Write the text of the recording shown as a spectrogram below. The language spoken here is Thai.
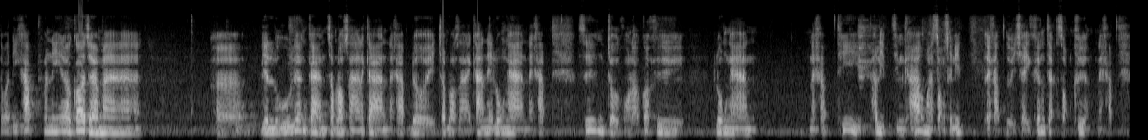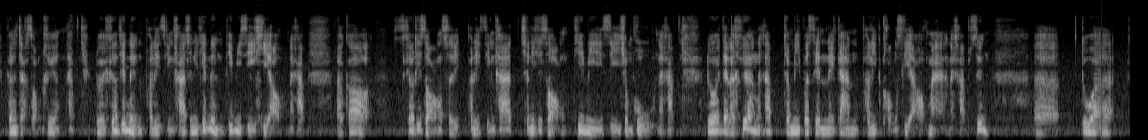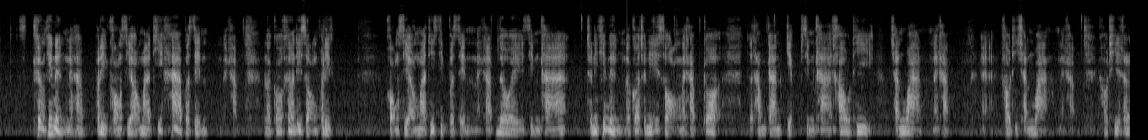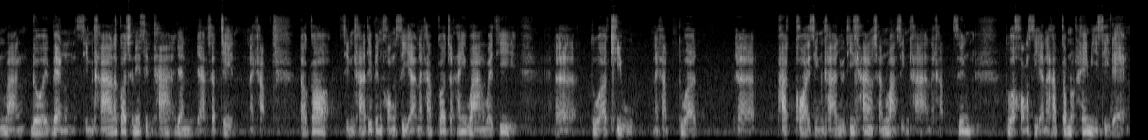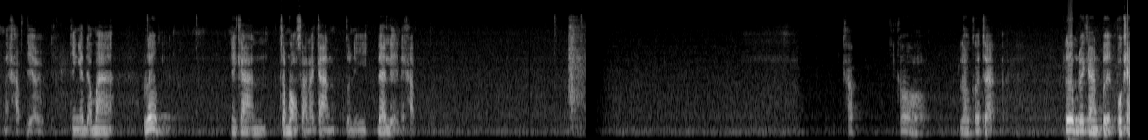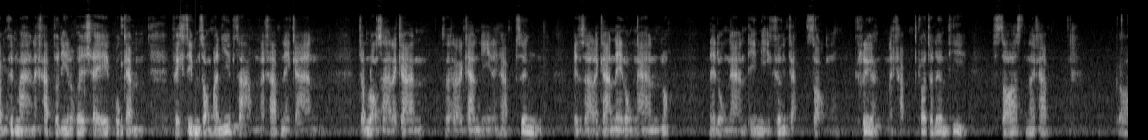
สวัสดีครับ วันนี้เราก็จะมาเเรียนรู้เรื่องการจำลองสถานการณ์นะครับ โดยจำลองสถานการณ์ในโรงงานนะครับ ซึ่งโจทย์ของเราก็คือโรงงานนะครับ ที่ผลิตสินค้าออกมา 2 ชนิดนะครับ โดยใช้เครื่องจักร2เครื่องนะครับ เครื่องจักร2เครื่องนะครับ โดยเครื่องที่ 1 ผลิตสินค้าชนิดที่ 1 ที่มีสีเขียวนะครับ แล้วก็ เครื่องที่2ผลิตสินค้าชนิดที่ 2 ที่มีสีชมพูนะครับ โดยแต่ละเครื่องนะครับจะมีเปอร์เซ็นต์ในการผลิตของเสียออกมานะครับ ซึ่งตัวเครื่องที่1นะครับผลิตของเสียออกมาที่5%นะครับแล้วก็เครื่องที่ 2 ผลิตของเสียออกมาที่ 10%นะครับโดยสินค้าชนิดที่ 1 แล้วก็ชนิดที่2นะครับก็จะทำการเก็บสินค้าเข้าที่ชั้นวางนะครับ เข้าที่ชั้นวางนะครับ เข้าที่ชั้นวาง โดยแบ่งสินค้าแล้วก็ชนิดสินค้าย่างอย่างชัดเจนนะครับ แล้วก็สินค้าที่เป็นของเสียนะครับ ก็จะให้วางไว้ที่ตัวคิวนะครับ ตัวพักคอยสินค้าอยู่ที่ข้างชั้นวางสินค้านะครับ ซึ่งตัวของเสียนะครับกำหนดให้มีสีแดงนะครับ เดี๋ยวอย่างงั้นเดี๋ยวมาเริ่มในการจำลองสถานการณ์ตัวนี้ได้เลยนะครับ ก็เราก็จะเริ่มด้วยการเปิดโปรแกรมขึ้นมานะครับ ตัวนี้เราก็จะใช้โปรแกรม Flexim 2023 นะครับ ในการจำลองสถานการณ์สถานการณ์นี้นะครับ ซึ่งเป็นสถานการณ์ในโรงงานเนาะในโรงงานที่มีเครื่องจักร 2 เครื่องนะครับ ก็จะเริ่มที่ source นะครับ ก็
